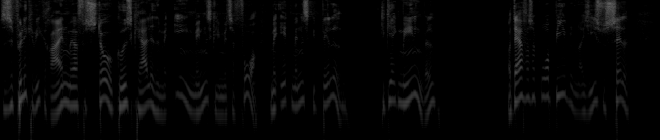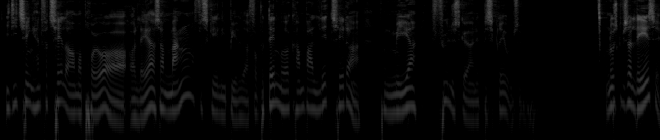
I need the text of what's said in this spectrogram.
Så selvfølgelig kan vi ikke regne med at forstå Guds kærlighed med én menneskelig metafor, med et menneskeligt billede. Det giver ikke mening, vel? Og derfor så bruger Bibelen og Jesus selv i de ting, han fortæller om og prøver at, at lære os om mange forskellige billeder, for på den måde komme bare lidt tættere på en mere fyldesgørende beskrivelse. Og nu skal vi så læse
